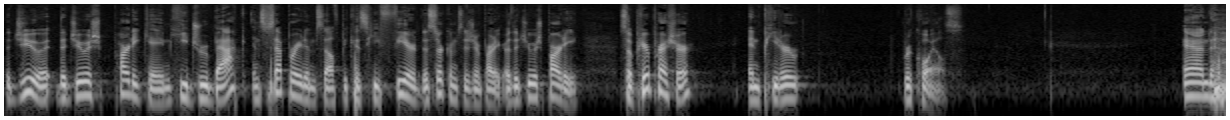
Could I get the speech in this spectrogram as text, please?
the, Jew, the Jewish party came, he drew back and separated himself because he feared the circumcision party or the Jewish party. So peer pressure, and Peter recoils. And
